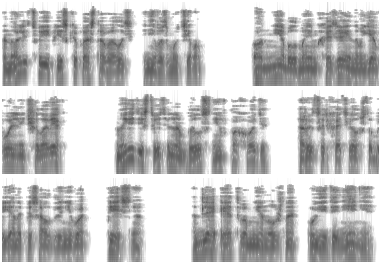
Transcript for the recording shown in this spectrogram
но лицо епископа оставалось невозмутимым. Он не был моим хозяином, я вольный человек, но я действительно был с ним в походе. Рыцарь хотел, чтобы я написал для него песню. Для этого мне нужно уединение.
